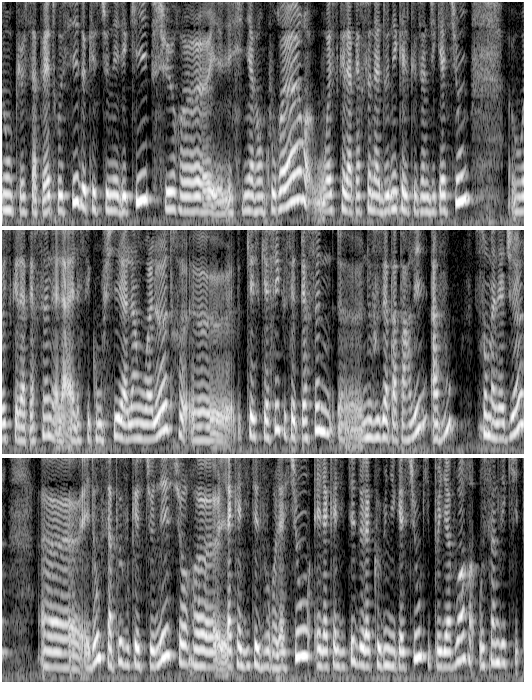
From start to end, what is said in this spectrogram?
Donc euh, ça peut être aussi de questionner l'équipe sur euh, les signes avant-coureurs, ou est-ce que la personne a donné quelques indications, ou est-ce que la personne s'est confiée à l'un ou à l'autre. Euh, Qu'est-ce qui a fait que cette personne ne vous a pas parlé, à vous, son manager Euh, et donc ça peut vous questionner sur euh, la qualité de vos relations et la qualité de la communication qu'il peut y avoir au sein de l'équipe.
